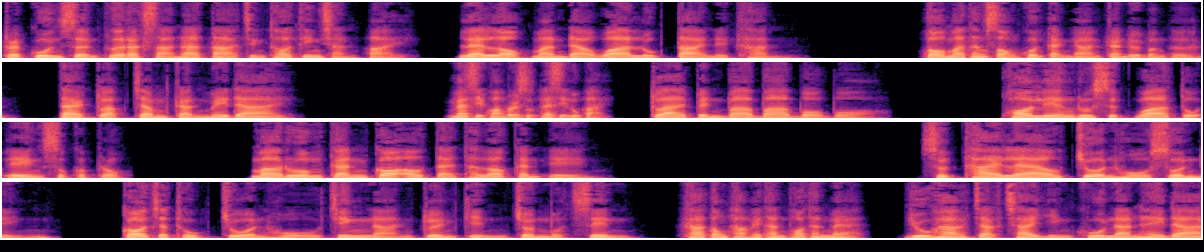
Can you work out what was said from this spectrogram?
ตระกูลเซินเพื่อรักษาหน้าตาจึงทอดทิ้งฉันไป และหลอกมารดาว่าลูกตายในครรภ์ต่อมาทั้งสองคนแต่งงานกันโดยบังเอิญ แต่กลับจำกันไม่ได้ แม่เสียความบริสุทธิ์และเสียลูกไป กลายเป็นบ้าบ้าบอบอพ่อเลี้ยงรู้สึกว่าตัวเองสกปรก มารวมกันก็เอาแต่ทะเลาะกันเอง สุดท้ายแล้วจวนโหส่วนหนิง ก็จะถูกจวนโหจิ้งหนานกลืนกินจนหมดสิ้นข้าต้องทำให้ท่านพ่อท่านแม่ อยู่ห่างจากชายหญิงคู่นั้นให้ได้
